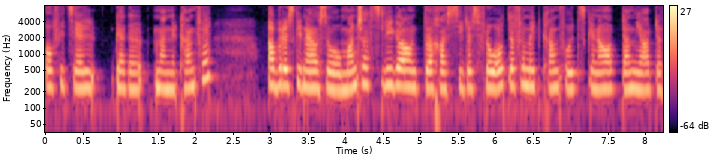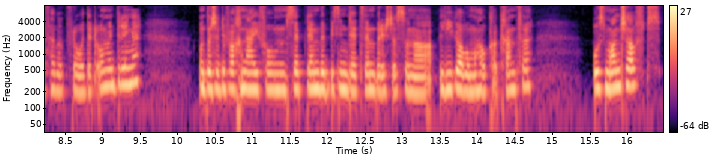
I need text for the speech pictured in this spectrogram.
offiziell gegen Männer kämpfen. Aber es gibt auch so Mannschaftsliga und da kann es sein, dass Frauen auch mitkämpfen dürfen. Und genau ab diesem Jahr dürfen die Frauen dort auch mitringen. Und das ist einfach nein, vom September bis im Dezember ist das so eine Liga, wo man halt kämpfen kann. Aus Mannschaft.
